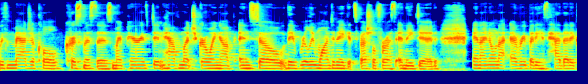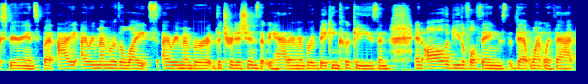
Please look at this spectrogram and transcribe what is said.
with magical christmases. My parents didn't have much growing up and so they really wanted to make it special for us and they did. And i know not everybody has had that experience but i, I remember the lights. I remember the traditions that we had. I remember baking cookies and and all the beautiful things that went with that.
